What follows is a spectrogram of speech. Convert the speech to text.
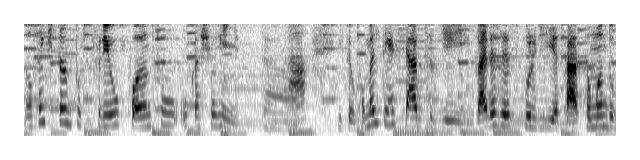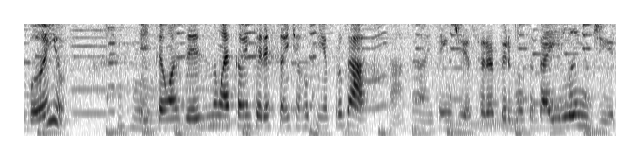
não sente tanto frio quanto o cachorrinho, Tá. tá? Então, como ele tem esse hábito de várias vezes por dia tá tomando banho, então às vezes não é tão interessante a roupinha pro gato, tá? Ah, entendi. Essa era a pergunta da Ilandir,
